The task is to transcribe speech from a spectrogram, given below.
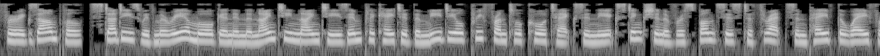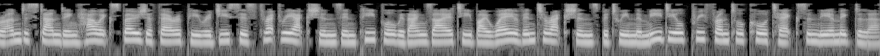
For example, studies with Maria Morgan in the 1990s implicated the medial prefrontal cortex in the extinction of responses to threats and paved the way for understanding how exposure therapy reduces threat reactions in people with anxiety by way of interactions between the medial prefrontal cortex and the amygdala.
